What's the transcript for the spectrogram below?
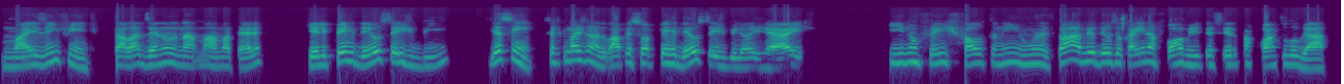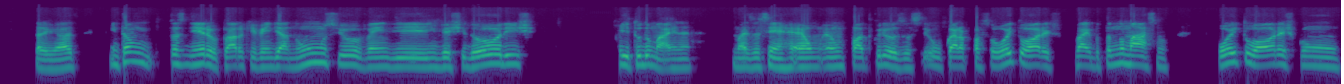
Mas enfim, tá lá dizendo na, na matéria que ele perdeu 6 bi e assim, você fica imaginando, a pessoa perdeu 6 bilhões de reais e não fez falta nenhuma. Tipo, ah, meu Deus, eu caí na Forbes de terceiro para quarto lugar, tá ligado? Então, esse dinheiro, claro que vem de anúncio, vem de investidores e tudo mais, né? Mas, assim, é um, é um fato curioso. O cara passou oito horas, vai, botando no máximo, oito horas com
